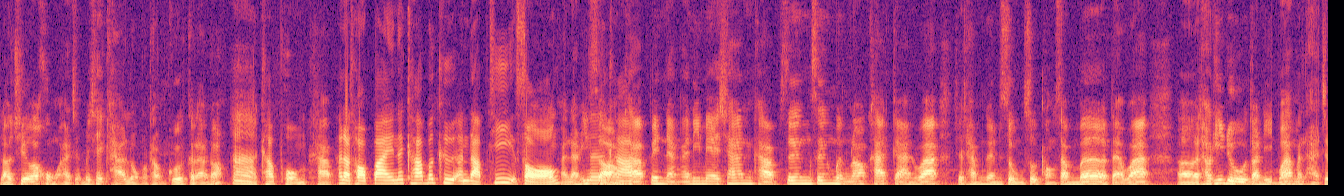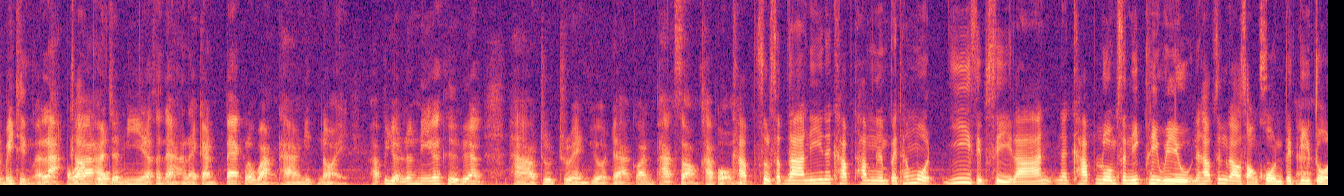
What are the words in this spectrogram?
เราเชื่อว่าคงอาจจะไม่ใช่ขาลงของทอมครูซกันแล้วเนาะอ่าครับผมครับอันดับต่อไปนะครับก็คืออันดับที่ 2 อันดับที่ะ2ครับเป็นหนังแอนิเมชันครับซึ่งซึ่งเมืองนอกคาดการณ์ว่าจะทำเงินสูงสุดของซัมเมอร์แต่ว่าเอ่อเท่าที่ดูตอนนี้ว่ามันอาจจะไม่ถึงแล้วล่ะเพราะว่าอาจจะมีลักษณะอะไรการแป๊กระหว่างทางนิดหน่อยภาพยนตร์เรื่องนี้ก็คือเรื่อง How to Train Your Dragon ภาค 2 ครับผมครับสุดสัปดาห์นี้นะครับทำเงินไปทั้งหมด 24 ล้านนะครับรวม sneak preview นะครับซึ่งเรา 2 คนไปตีตั๋ว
